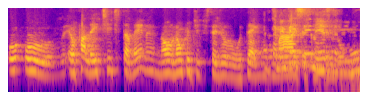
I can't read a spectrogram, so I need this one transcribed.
o, o, eu falei Tite também, né? Não, não que o Tite seja o técnico. Eu também mais, pensei nesse também.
